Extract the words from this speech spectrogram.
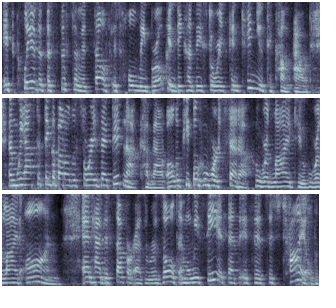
it's clear that the system itself is wholly broken because these stories continue to come out. And we have to think about all the stories that did not come out, all the people who were set up, who were lied to, who were lied on, and had to suffer as a result. And when we see it, that it's, it's this child,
